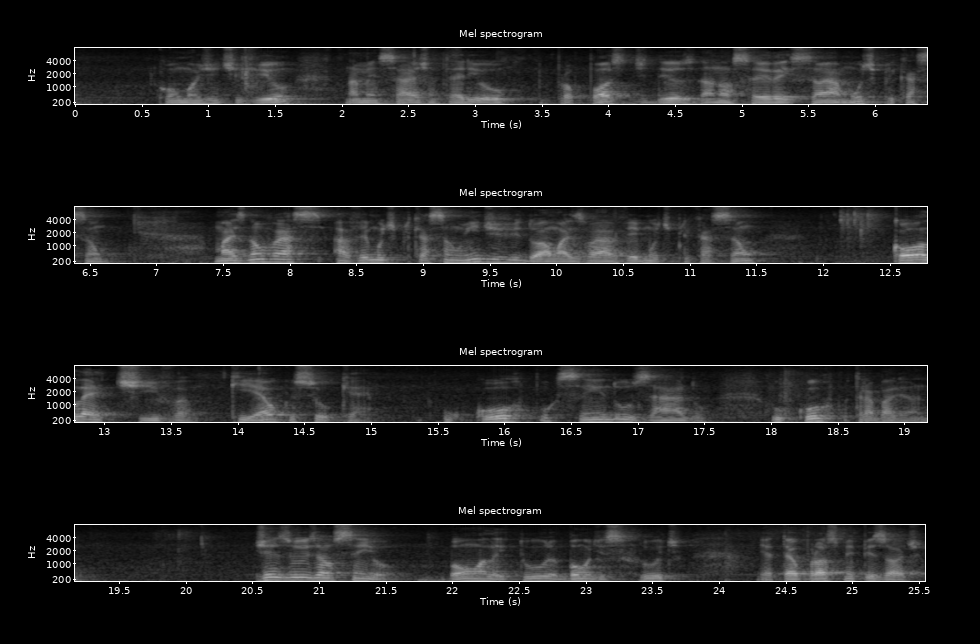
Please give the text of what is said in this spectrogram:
como a gente viu na mensagem anterior propósito de Deus na nossa eleição é a multiplicação. Mas não vai haver multiplicação individual, mas vai haver multiplicação coletiva, que é o que o Senhor quer. O corpo sendo usado, o corpo trabalhando. Jesus é o Senhor. Boa leitura, bom desfrute e até o próximo episódio.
